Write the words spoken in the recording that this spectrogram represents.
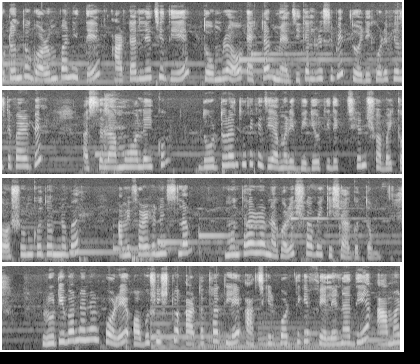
ফুটন্ত গরম পানিতে আটার লেচি দিয়ে তোমরাও একটা ম্যাজিক্যাল রেসিপি তৈরি করে ফেলতে পারবে। আসসালামু আলাইকুম। দূর দূরান্ত থেকে যে আমার এই ভিডিওটি দেখছেন, সবাইকে অসংখ্য ধন্যবাদ। আমি ফারহানা ইসলাম মুন্তাহার রান্নাঘরে সবাইকে স্বাগতম। রুটি বানানোর পরে অবশিষ্ট আটা থাকলে আজকের পর থেকে ফেলে না দিয়ে আমার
